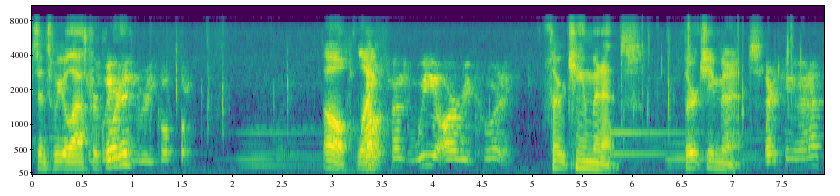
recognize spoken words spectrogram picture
Since we last since we've recorded? been record- Oh, like no, since we are recording. 13 minutes. 13 minutes. 13 minutes?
